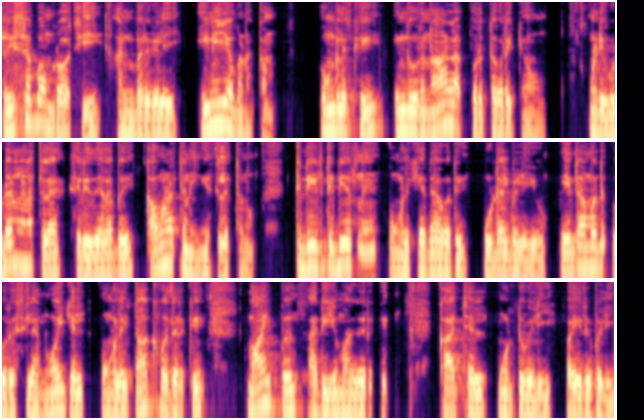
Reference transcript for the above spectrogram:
ரிஷபம் ராசி அன்பர்களே இனிய வணக்கம். உங்களுக்கு இந்த ஒரு நாளை பொறுத்த வரைக்கும் உங்களுடைய உடல் நலத்துல சிறிதளவு கவனத்தை நீங்க செலுத்தணும். திடீர் திடீர்னு உங்களுக்கு ஏதாவது உடல் வெளியோ ஏதாவது ஒரு சில நோய்கள் உங்களை தாக்குவதற்கு வாய்ப்பு அதிகமாக இருக்கு. காய்ச்சல் மூட்டு வலி வயிறு வலி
